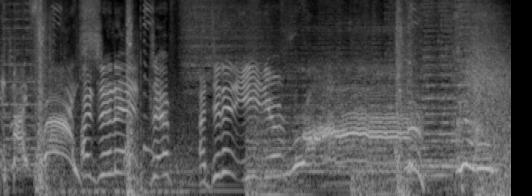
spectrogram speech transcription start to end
ate my fries! I didn't, Jeff. I didn't eat your.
